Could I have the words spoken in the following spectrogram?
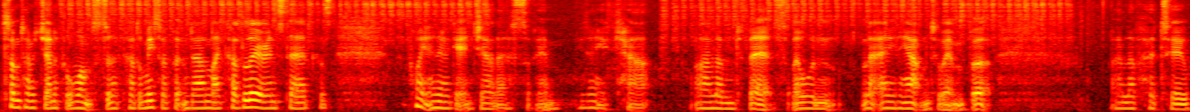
Sometimes Jennifer wants to cuddle me, so I put him down and I cuddle her instead because the point in her getting jealous of him. He's only a cat. I love him to bits. I wouldn't let anything happen to him, but I love her too.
